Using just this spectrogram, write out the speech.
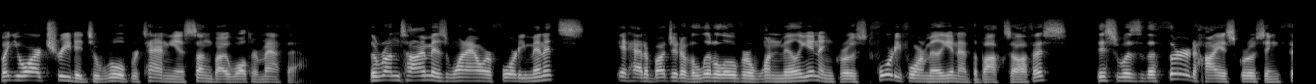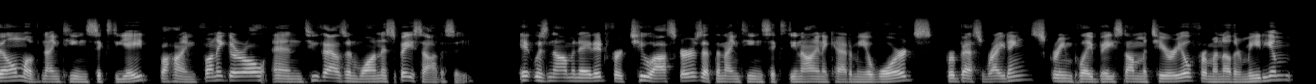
but you are treated to Rule Britannia sung by Walter Matthau. The runtime is 1 hour 40 minutes. It had a budget of a little over 1 million and grossed 44 million at the box office. This was the third highest grossing film of 1968, behind Funny Girl and 2001 A Space Odyssey. It was nominated for two Oscars at the 1969 Academy Awards for Best Writing, Screenplay Based on Material from Another Medium,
